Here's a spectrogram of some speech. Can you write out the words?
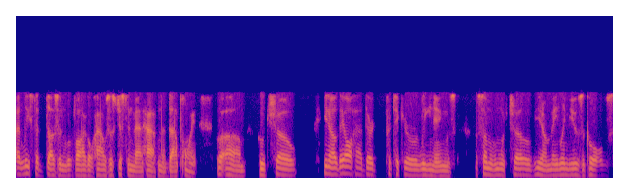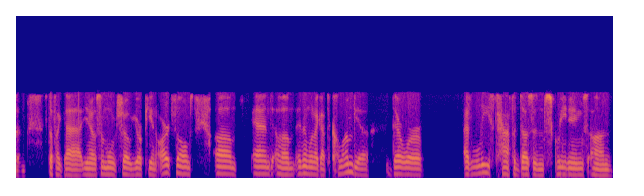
at least a dozen revival houses just in Manhattan at that point um, who'd show, you know, they all had their particular leanings. Some of them would show, you know, mainly musicals and stuff like that. You know, some would show European art films. Um, and um, and then when I got to Columbia, there were at least half a dozen screenings on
